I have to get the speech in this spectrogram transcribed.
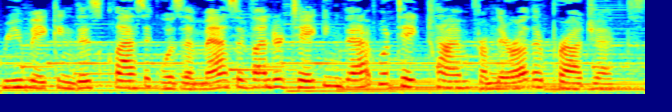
Remaking this classic was a massive undertaking that would take time from their other projects.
